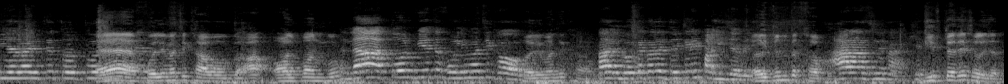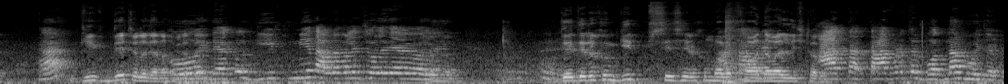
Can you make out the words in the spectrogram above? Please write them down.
বিয়ে বাড়িতে তোর তোর হ্যাঁ ফলি মাছই খাব অল্প আনব। না তোর বিয়েতে মাছই খাওয়াবো ফলি খাব আর লোকে তাহলে দেখলেই পালিয়ে যাবে। ওই জন্য তো খাব। আর আসবে না গিফটটা দিয়ে চলে যান। হ্যাঁ? গিফট দিয়ে চলে যান ওই দেখো গিফট নিয়ে তারপরে বলে চলে যাবে যে যেরকম গিফট সে সেরকম ভাবে খাওয়া দাওয়ার লিস্ট হবে। আর তারপরে তোর বদনাম হয়ে যাবে।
